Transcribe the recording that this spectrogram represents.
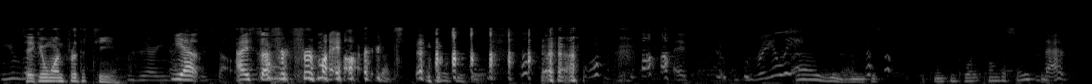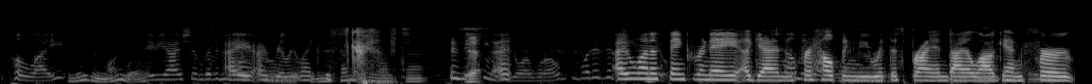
You taking one for the team. very nice Yep, yourself. I suffer for my art. So, how's your thoughts? God. Really? Oh, you know, just just making polite conversation. That's polite. It is in my world. Maybe I should live in your I, I really like Didn't this tell me like script. that. It's Yeah. I- of your world, what is it I want to thank Renee again Tell for what helping me with this Brian dialogue and for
